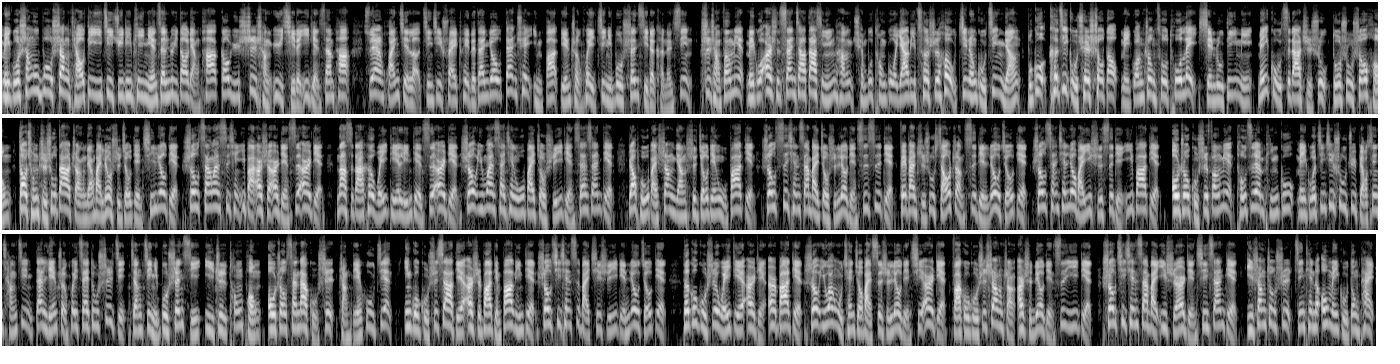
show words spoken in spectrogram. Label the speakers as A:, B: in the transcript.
A: 美国商务部上调第一季 GDP 年增率到两趴，高于市场预期的一点三趴。虽然缓解了经济衰退的担忧，但却引发联准会进一步升息的可能性。市场方面，美国二十三家大型银行全部通过压力测试后，金融股劲扬。不过，科技股却受到美光重挫拖累，陷入低迷。美股四大指数多数收红，道琼指数大涨两百六十九点七六点，收三万四千一百二十二点四二点；纳斯达克微跌零点四二点，收一万三千五百九十一点三三点。标普五百上扬十九点五八点，收四千三百九十六点四四点。非半指数小涨四点六九点，收三千六百一十四点一八点。欧洲股市方面，投资人评估美国经济数据表现强劲，但联准会再度示警，将进一步升息抑制通膨。欧洲三大股市涨跌互见，英国股市下跌二十八点八零点，收七千四百七十一点六九点。德国股市微跌二点二八点，收一万五千九百四十六点七二点。法国股市上涨二十六点四一点，收七千三百一十二点七三点以上。就是今天的欧美股动态。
